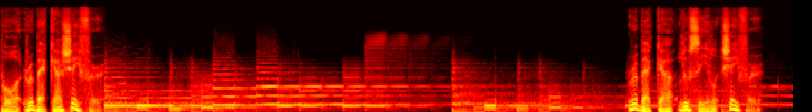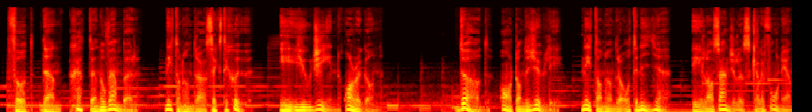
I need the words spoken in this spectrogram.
på Rebecca Schaefer. Rebecca Lucille Schaefer, född den 6 november 1967 i Eugene, Oregon. Död 18 juli 1989 i Los Angeles, Kalifornien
